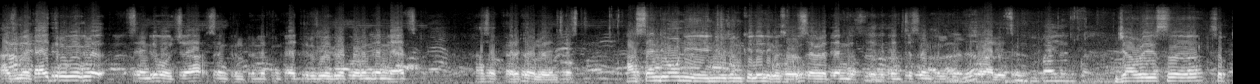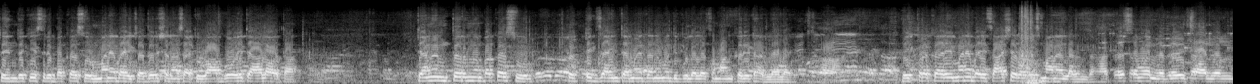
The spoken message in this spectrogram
आज काहीतरी वेगळं सँडी भाऊच्या संकल्पनेतून काहीतरी वेगळं करून त्यांनी आज हा सत्कार ठेवला त्यांच्या हस्ते. आज सँडी हे नियोजन केलेले का सगळं? सगळं त्यांनीच केलं. त्यांच्या संकल्पनेतून आले सगळं ज्यावेळेस अ, सप्तहिंद केसरी बकासूर मण्याबाईच्या दर्शनासाठी वाघो इथे आला होता त्यानंतर न बकासूर प्रत्येक जाईन त्या मैदानामध्ये गुलालाचा मानकरी ठरलेला आहे. एक प्रकारे मण्याबाईचा आशीर्वादच मानायला लागला. हा तसं म्हणलं तरी चालेल.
